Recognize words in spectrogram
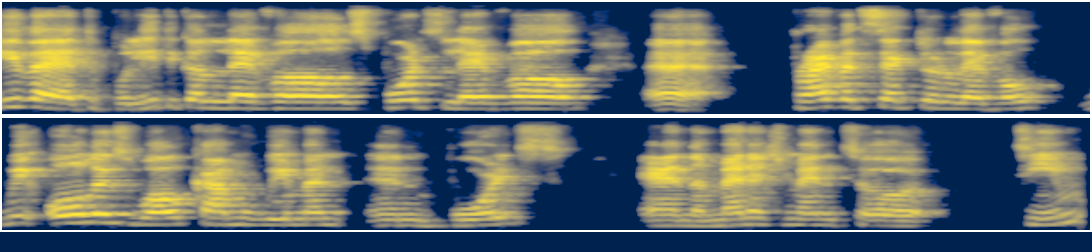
either at the political level, sports level, uh, private sector level, we always welcome women in boards and the management uh, team.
